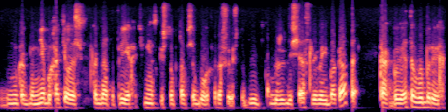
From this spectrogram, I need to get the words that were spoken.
ну, как бы мне бы хотелось когда-то приехать в Минск, и чтобы там все было хорошо, и чтобы люди там жили счастливо и богато, как бы это выбор их.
